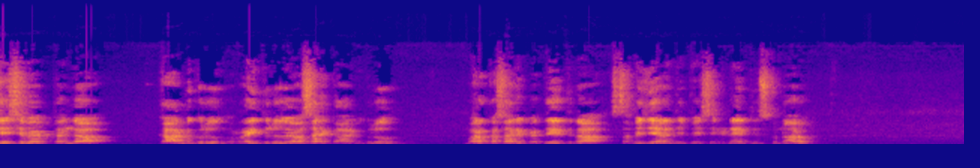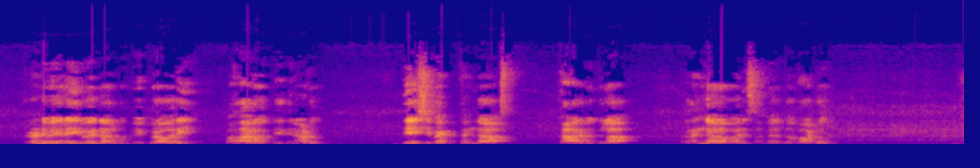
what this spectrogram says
దేశవ్యాప్తంగా కార్మికులు రైతులు వ్యవసాయ కార్మికులు మరొకసారి పెద్ద ఎత్తున సమ్మె చేయాలని చెప్పేసి నిర్ణయం తీసుకున్నారు. రెండు వేల ఇరవై నాలుగు ఫిబ్రవరి పదహారవ తేదీ నాడు దేశవ్యాప్తంగా కార్మికుల రంగాల వారి సమ్మెలతో పాటు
